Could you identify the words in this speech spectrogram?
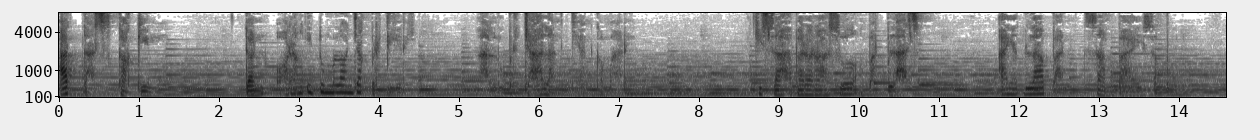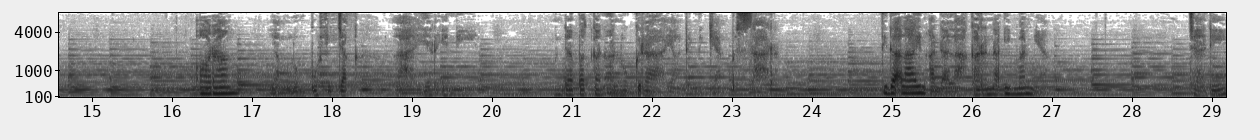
atas kakimu." Dan orang itu melonjak berdiri, lalu berjalan kian kemari. Kisah para Rasul 14 ayat 8 sampai 10. Orang yang lumpuh sejak lahir ini mendapatkan anugerah yang demikian besar. Tidak lain adalah karena imannya. Jadi,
